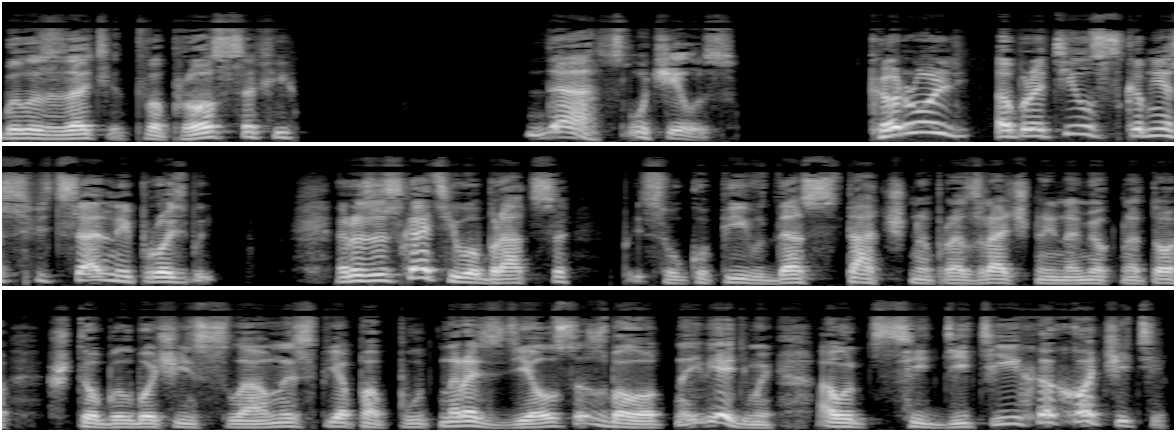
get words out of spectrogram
было задать этот вопрос, Софи. — Да, случилось. Король обратился ко мне с официальной просьбой разыскать его братца, присовокупив достаточно прозрачный намек на то, что был бы очень славно, если я попутно разделался с болотной ведьмой, а вот сидите и хохочете.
